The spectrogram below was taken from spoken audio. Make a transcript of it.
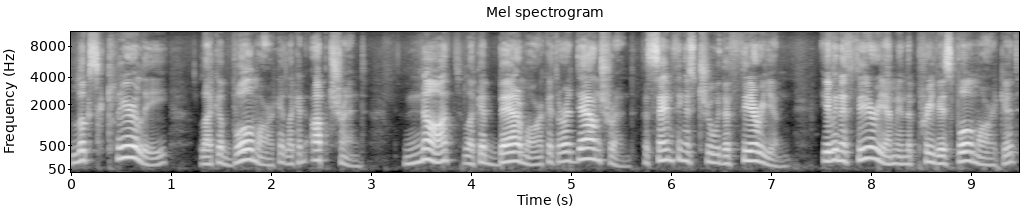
looks clearly like a bull market, like an uptrend not like a bear market or a downtrend. The same thing is true with Ethereum. Even Ethereum in the previous bull market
